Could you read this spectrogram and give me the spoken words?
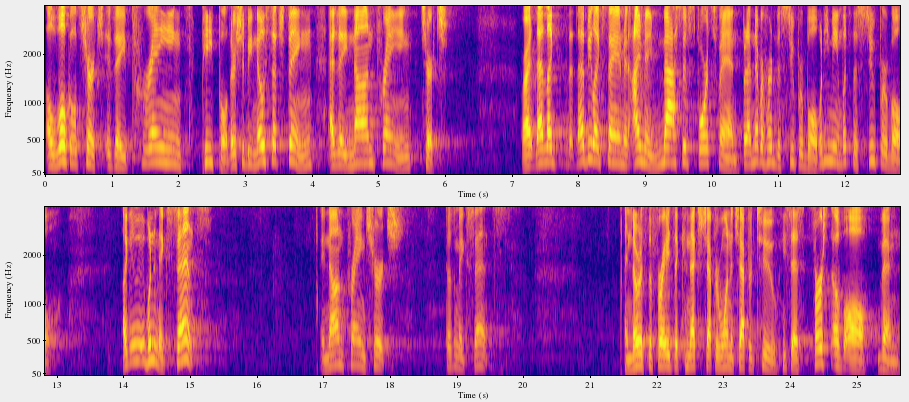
A local church is a praying people. There should be no such thing as a non praying church right? That like that'd be like saying, "Man, I'm a massive sports fan, but I've never heard of the Super Bowl." What do you mean? What's the Super Bowl? Like it, it wouldn't make sense. A non-praying church doesn't make sense. And notice the phrase that connects chapter 1 to chapter 2. He says, First of all, then.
